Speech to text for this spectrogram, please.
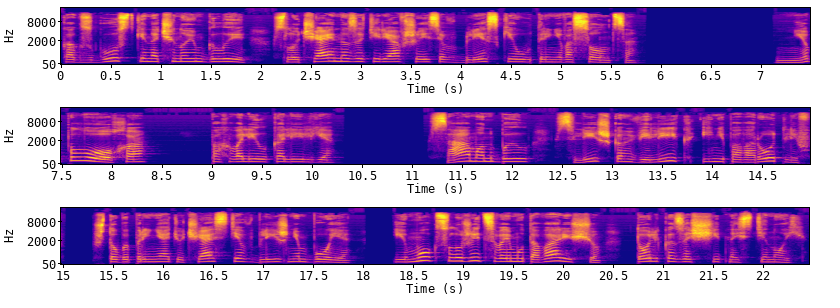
как сгустки ночной мглы, случайно затерявшиеся в блеске утреннего солнца. «Неплохо», — похвалил Калилья. Сам он был слишком велик и неповоротлив, чтобы принять участие в ближнем бое, и мог служить своему товарищу только защитной стеной.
